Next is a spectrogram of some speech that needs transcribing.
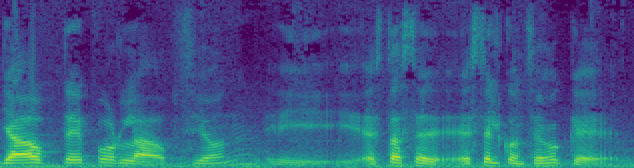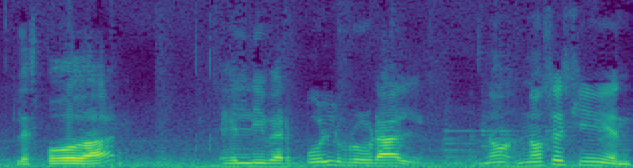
ya opté por la opción y este es el, es el consejo que les puedo dar. El Liverpool rural. No, no sé si en,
